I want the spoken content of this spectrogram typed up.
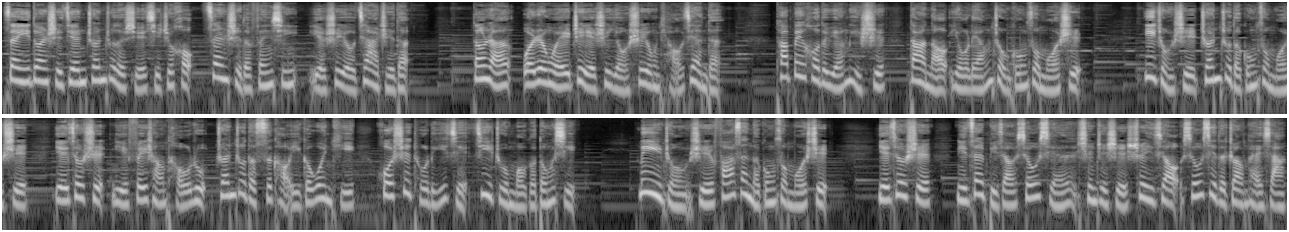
在一段时间专注的学习之后，暂时的分心也是有价值的。当然，我认为这也是有适用条件的。它背后的原理是，大脑有两种工作模式，一种是专注的工作模式，也就是你非常投入、专注的思考一个问题或试图理解、记住某个东西；另一种是发散的工作模式，也就是你在比较休闲，甚至是睡觉休息的状态下。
